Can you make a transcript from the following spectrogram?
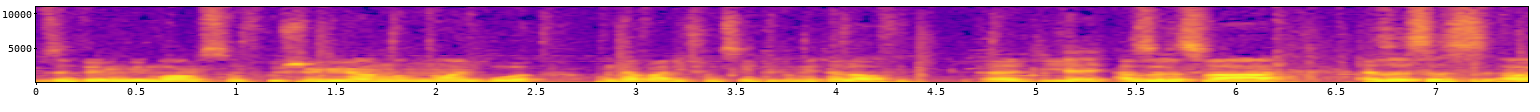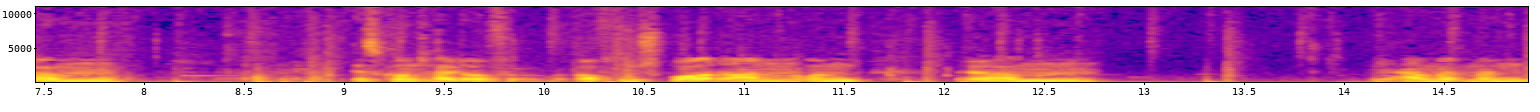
sind wir irgendwie morgens zum Frühstück gegangen um 9 Uhr und da war die schon 10 Kilometer laufen. Äh, die, Okay. Also das war, also es ist, ähm, es kommt halt auf, auf den Sport an und ähm, ja, man, man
